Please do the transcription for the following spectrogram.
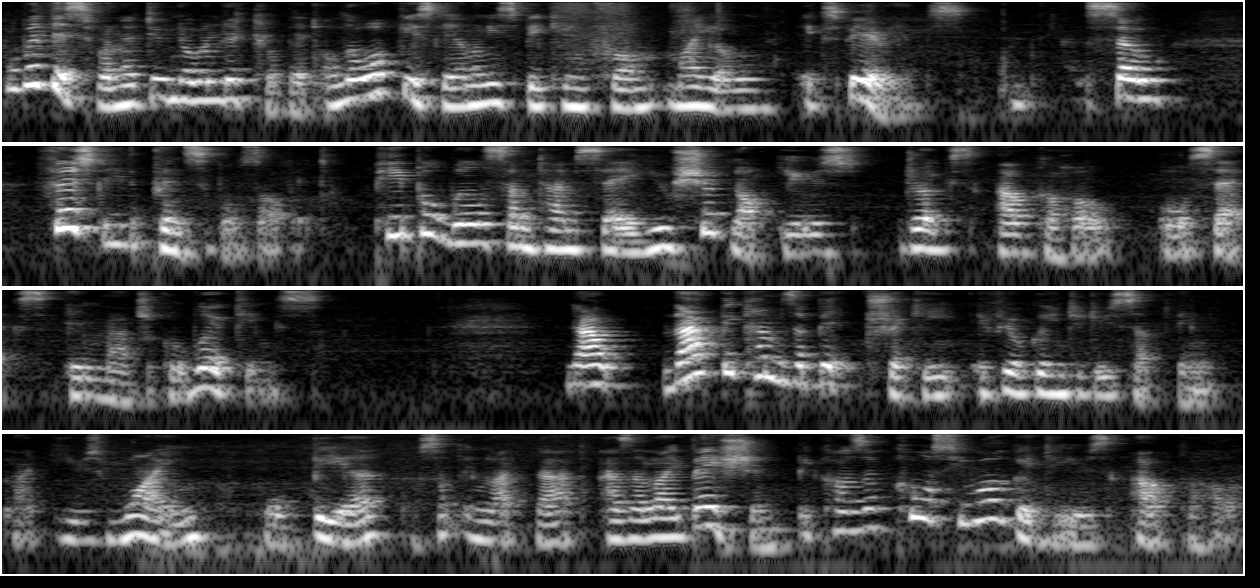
But with this one, I do know a little bit, although obviously I'm only speaking from my own experience. So, firstly, the principles of it. People will sometimes say you should not use drugs, alcohol, or sex in magical workings. Now, that becomes a bit tricky if you're going to do something like use wine or beer or something like that as a libation, because of course you are going to use alcohol.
